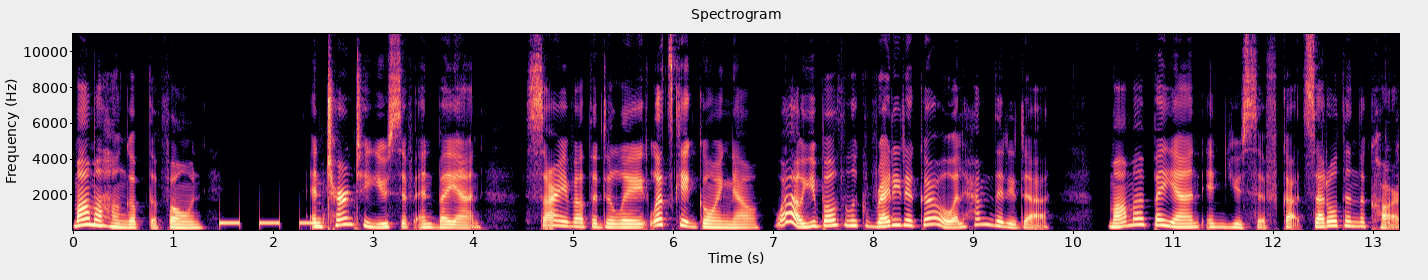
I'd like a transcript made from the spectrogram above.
Mama hung up the phone and turned to Yusuf and Bayan, Sorry about the delay. Let's get going now. Wow, you both look ready to go. Alhamdulillah. Mama Bayan and Yusuf got settled in the car.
